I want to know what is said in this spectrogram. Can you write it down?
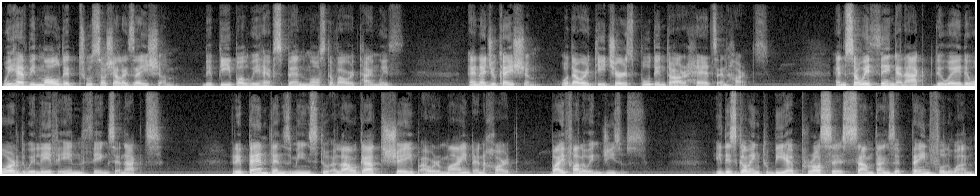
We have been molded through socialization, the people we have spent most of our time with, and education, what our teachers put into our heads and hearts. And so we think and act the way the world we live in thinks and acts. Repentance means to allow God to shape our mind and heart by following Jesus. It is going to be a process, sometimes a painful one,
